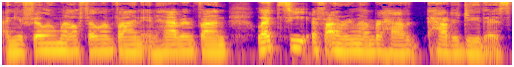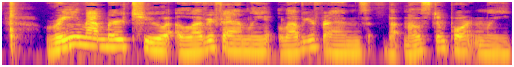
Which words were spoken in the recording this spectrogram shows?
and you're feeling well, feeling fine, and having fun. Let's see if I remember how, how to do this. Remember to love your family, love your friends, but most importantly,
